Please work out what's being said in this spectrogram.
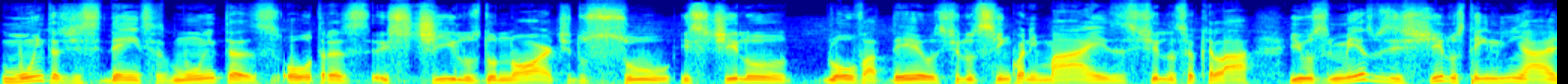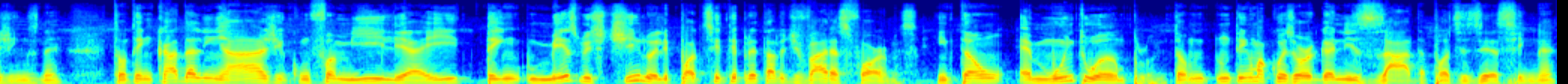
muitas dissidências, muitas outras estilos do norte, do sul, estilo louva a Deus, estilo cinco animais, estilo não sei o que lá. E os mesmos estilos têm linhagens, né? Então tem cada linhagem com família e tem o mesmo estilo, ele pode ser interpretado de várias formas. Então é muito amplo. Então não tem uma coisa organizada, pode dizer assim, né?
